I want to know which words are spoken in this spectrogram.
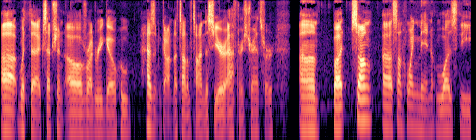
uh, with the exception of Rodrigo, who hasn't gotten a ton of time this year after his transfer. Um, but Sung uh, Son Heung-min was the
